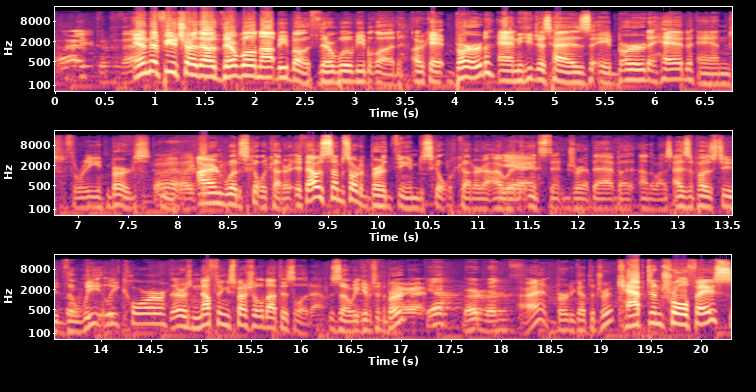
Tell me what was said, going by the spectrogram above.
All right. Good for that. In the future, though, there will not be both. There will be blood. Okay, bird, and he just has a bird head and three birds. I like. Ironwood skull cutter. If that was some sort of bird-themed skull cutter, I would Yeah. instant drip that. But otherwise, as opposed to the Wheatley core, there's nothing special about this loadout. So we give it to the bird. Right. Yeah. Bird wins. All right, Bird got the drip. Captain Trollface,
